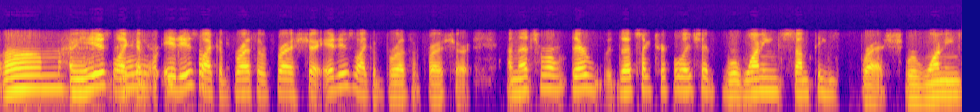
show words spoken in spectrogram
Um, I mean, it is like a I it like a breath of fresh air. It is like a breath of fresh air, and that's where they're that's like Triple H said. We're wanting something fresh. We're wanting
